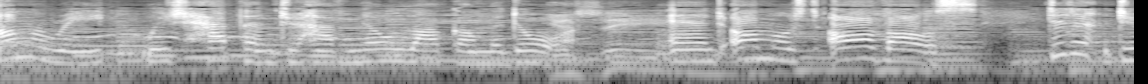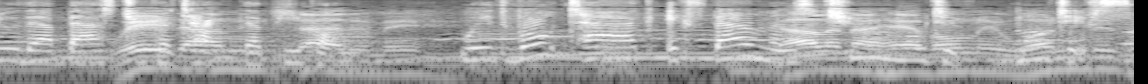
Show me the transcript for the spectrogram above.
armory which happened to have no lock on the door. And almost all votes didn't do their best to protect their people. With Vault-Tec experiments two motive, motives.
